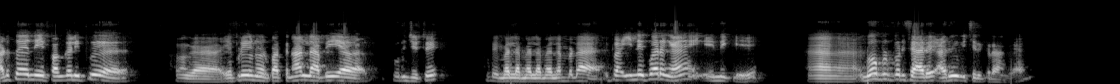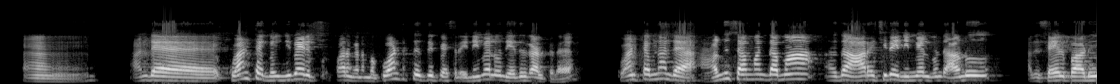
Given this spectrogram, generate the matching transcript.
அடுத்த நீ பங்களிப்பு அவங்க எப்படியும் ஒரு பத்து நாள்ல அப்படியே புரிஞ்சுட்டு அப்படியே மெல்ல மெல்ல மெல்ல மெல்ல. இப்ப இன்னைக்கு பாருங்க இன்னைக்கு நோபல் பரிசு அறி அறிவிச்சிருக்கிறாங்க. அந்த குவாண்டம் இனிமேல் பாருங்க நம்ம குவாண்டத்தை பேசுற இனிமேல் வந்து எதிர்காலத்துல குவாண்டம்னா அந்த அணு சம்பந்தமா அது ஆராய்ச்சியில இனிமேல் வந்து அணு அது செயல்பாடு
